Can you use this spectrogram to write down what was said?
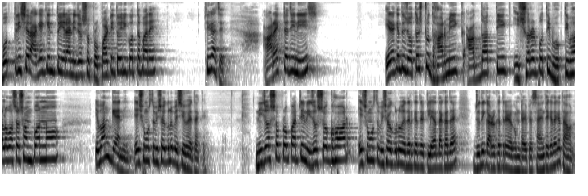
বত্রিশের আগে কিন্তু এরা নিজস্ব প্রপার্টি তৈরি করতে পারে। ঠিক আছে? আরেকটা জিনিস এরা কিন্তু যথেষ্ট ধার্মিক, আধ্যাত্মিক, ঈশ্বরের প্রতি ভক্তি, ভালোবাসা সম্পন্ন এবং জ্ঞানী। এই সমস্ত বিষয়গুলো বেশি হয়ে থাকে। নিজস্ব প্রপার্টি নিজস্ব ঘর, এই সমস্ত বিষয়গুলো এদের ক্ষেত্রে ক্লিয়ার দেখা যায়। যদি কারোর ক্ষেত্রে এরকম টাইপের সাইন থেকে থাকে তাহলে।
